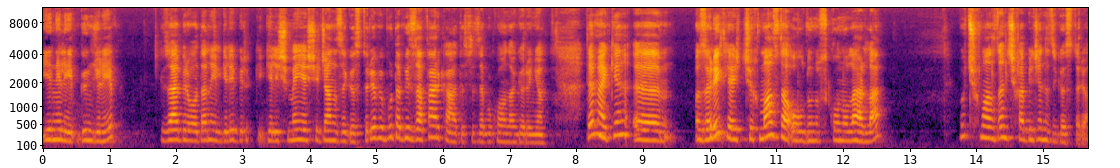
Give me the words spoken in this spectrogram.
yenileyip günceleyip güzel bir oradan ilgili bir gelişme yaşayacağınızı gösteriyor ve burada bir zafer kartı size bu konuda görünüyor. Demek ki e, özellikle çıkmaz da olduğunuz konularla bu çıkmazdan çıkabileceğinizi gösteriyor.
